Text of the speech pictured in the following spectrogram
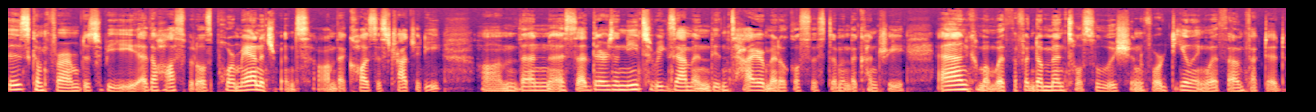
is confirmed to be the hospital's poor management um, that caused this tragedy, um, then it said there's a need to re examine the entire medical system in the country and come up with a fundamental solution for dealing with infected,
